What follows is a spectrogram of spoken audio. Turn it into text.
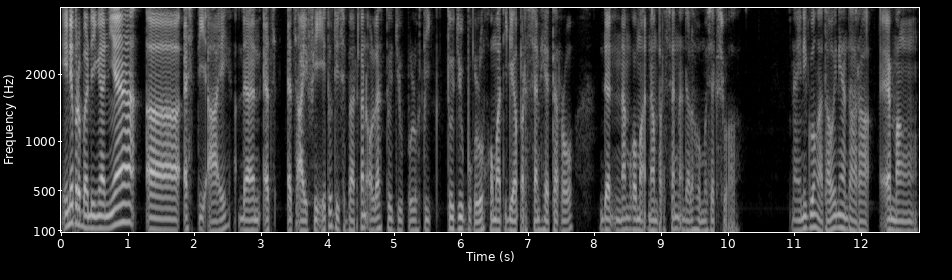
Ini perbandingannya eh, STI dan HIV itu disebarkan oleh 70 ti- 70,3 persen hetero dan 6,6 persen adalah homoseksual. Nah ini gue nggak tahu ini antara emang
